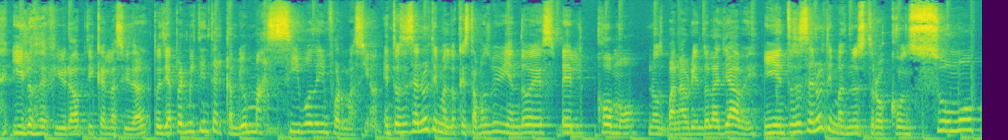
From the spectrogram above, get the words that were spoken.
hilo de fibra óptica en la ciudad, pues ya permite intercambio masivo de información. Entonces, en últimas, lo que estamos viviendo es el cómo nos van abriendo la llave. Y entonces, en últimas, nuestro consumo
